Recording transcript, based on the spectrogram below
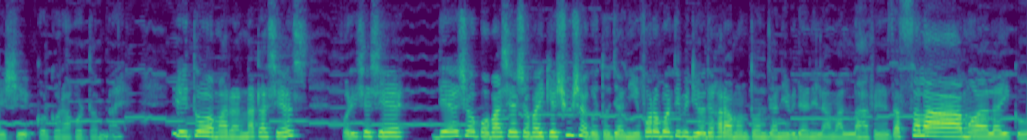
বেশি করকরা করতাম নাই এই তো আমার রান্নাটা শেষ। পরিশেষে দেশ ও প্রবাসে সবাইকে সুস্বাগত জানিয়ে পরবর্তী ভিডিও দেখার আমন্ত্রণ জানিয়ে বিদায় নিলাম। আল্লাহ হাফেজ। আসসালামু আলাইকুম।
